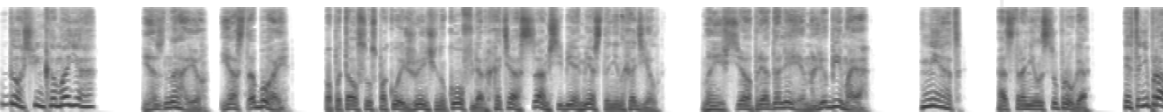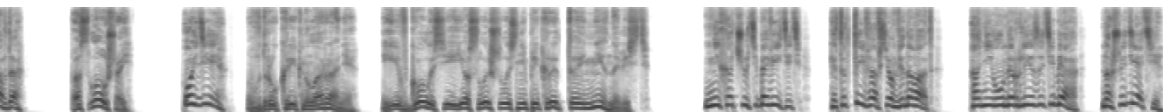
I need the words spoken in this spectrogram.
доченька моя!» «Я знаю, я с тобой!» Попытался успокоить женщину Кофлер, хотя сам себе места не находил. «Мы все преодолеем, любимая!» «Нет!» — отстранилась супруга. «Это неправда!» «Послушай!» «Уйди!» — вдруг крикнула Рани, и в голосе ее слышалась неприкрытая ненависть. «Не хочу тебя видеть! Это ты во всем виноват! Они умерли из-за тебя! Наши дети!»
